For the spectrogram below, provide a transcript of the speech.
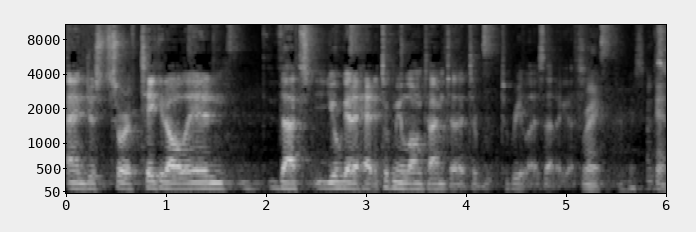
and just sort of take it all in, that's you'll get ahead. It took me a long time to to, to realize that, I guess. Right. Okay.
